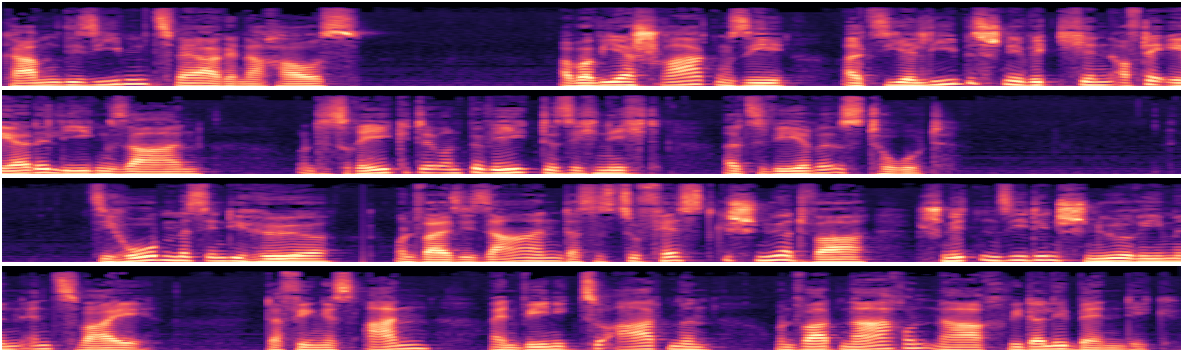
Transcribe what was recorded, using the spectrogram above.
kamen die sieben Zwerge nach Haus. Aber wie erschraken sie, als sie ihr liebes Schneewittchen auf der Erde liegen sahen, und es regte und bewegte sich nicht, als wäre es tot. Sie hoben es in die Höhe, und weil sie sahen, dass es zu fest geschnürt war, schnitten sie den Schnürriemen entzwei. Da fing es an, ein wenig zu atmen und ward nach und nach wieder lebendig.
